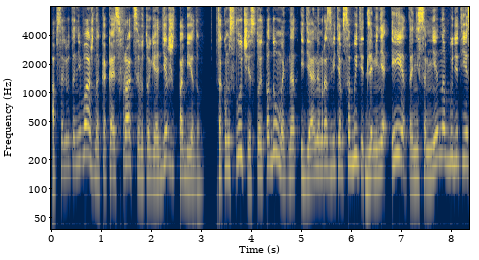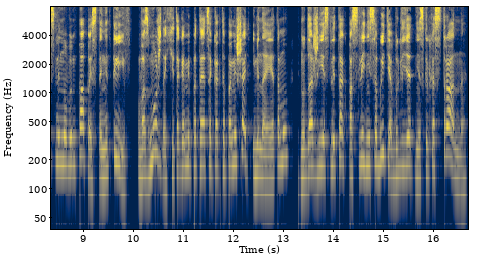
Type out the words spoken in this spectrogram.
абсолютно неважно, какая из фракций в итоге одержит победу. В таком случае стоит подумать над идеальным развитием событий для меня, и это, несомненно, будет, если новым папой станет Клифф. Возможно, Хитагами пытается как-то помешать именно этому, но даже если так, последние события выглядят несколько странно.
